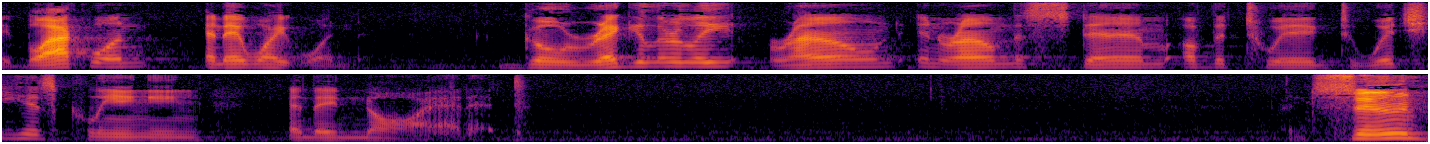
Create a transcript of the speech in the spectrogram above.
a black one and a white one, go regularly round and round the stem of the twig to which he is clinging, and they gnaw at it. And soon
